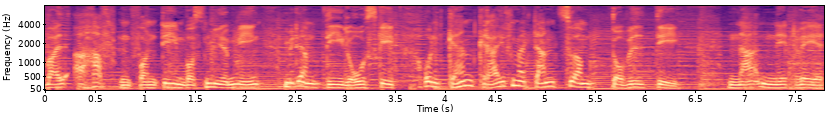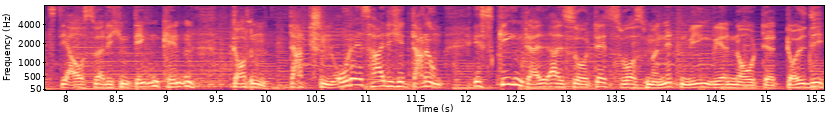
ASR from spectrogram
weil erhaften von dem, was mir meng, mit am D losgeht. Und gern greifen wir dann zu am Doppel-D. Na, nicht wer jetzt die Auswärtigen denken könnten, Dodden, Datschen oder das heilige Darum. Das Gegenteil, also das, was man nicht mögen, wäre no der Doldi,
